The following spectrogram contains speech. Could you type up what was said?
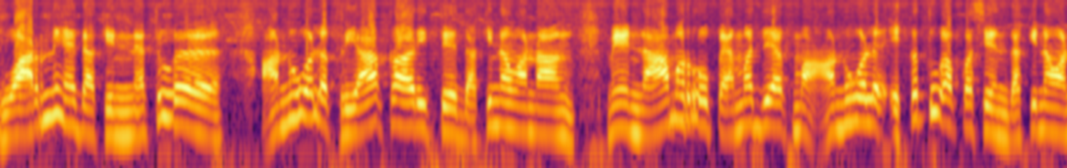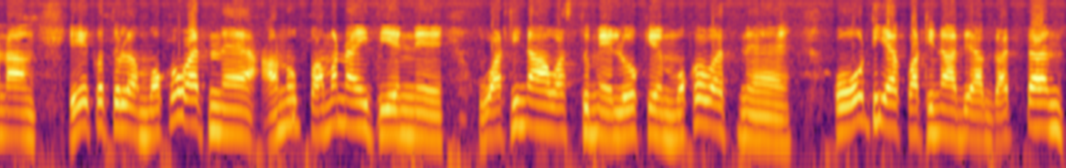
වර්ණය දකින්න නැතුව අණුවල ක්‍රියාකාරීත්වය දකිනවා නම් මේ නාම රූප හැම දෙයක්ම අණුවල එකතුවක් වශයෙන් දකිනවා නම් ඒක තුළ මොකවත් නැහැ අණු පමණයි තියෙන්නේ. වටිනා වස්තු මේ ලෝකේ මොකවත් නැහැ කෝටියක් වටිනා දෙයක් ගත්තන්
